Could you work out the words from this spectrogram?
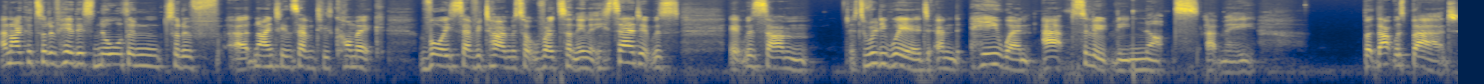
And I could sort of hear this northern sort of uh, 1970s comic voice every time I sort of read something that he said. It was, it was, um, it's really weird. And he went absolutely nuts at me. But that was bad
